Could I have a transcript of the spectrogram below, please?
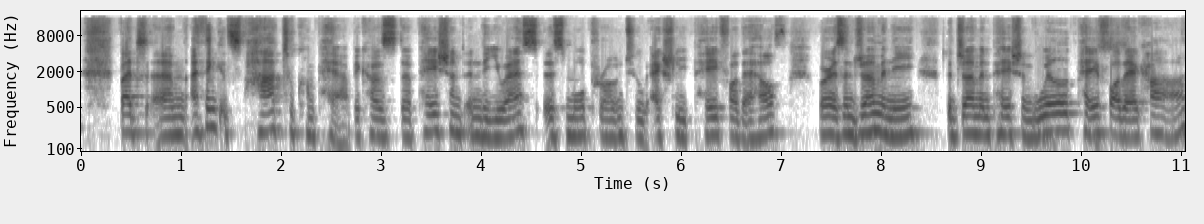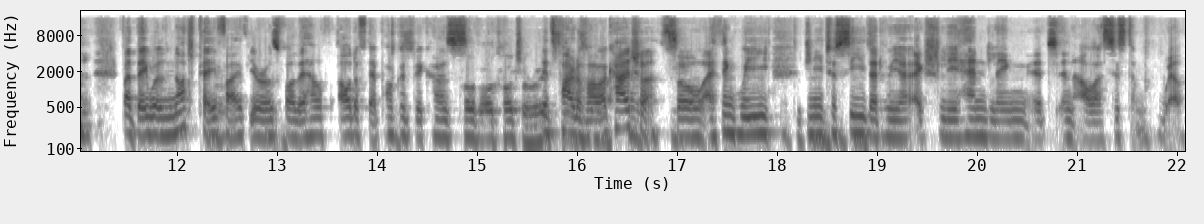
but um, I think it's hard to compare because the patient in the US is more prone to actually pay for their health, whereas in Germany, the German patient will pay for their car, but they will not pay five euros for their health out of their pocket because it's part of our culture, right? it's part of our culture. So I think we need to see that we are actually handling it in our system system well.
